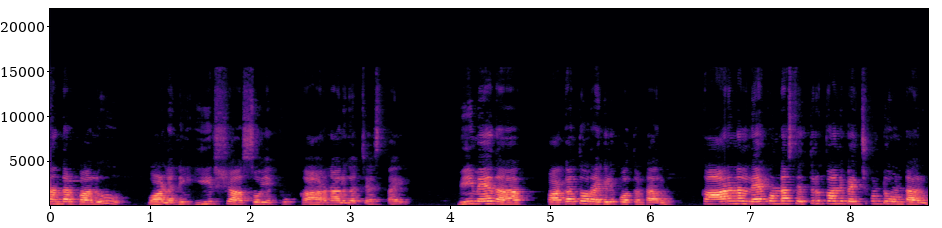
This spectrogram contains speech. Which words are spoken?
సందర్భాలు వాళ్ళని ఈర్ష్య అసూయకు కారణాలుగా చేస్తాయి. మీ మీద పగతో రగిలిపోతుంటారు. కారణం లేకుండా శత్రుత్వాన్ని పెంచుకుంటూ ఉంటారు.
